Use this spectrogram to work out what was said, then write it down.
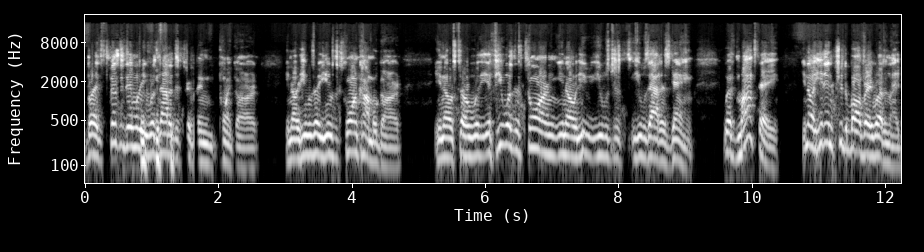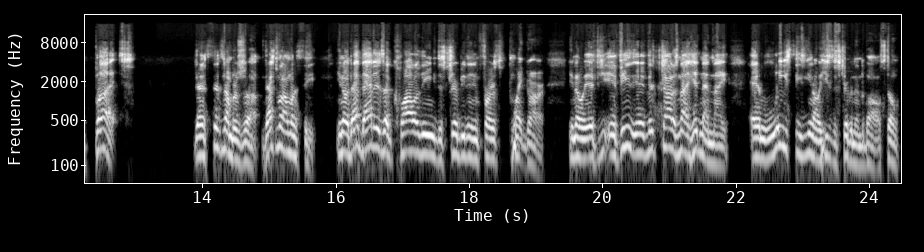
but Spencer Dinwiddie was not a distributing point guard. You know, he was a he was a scoring combo guard. You know, so if he wasn't scoring, you know, he, he was just he was out of his game. With Monte, you know, he didn't shoot the ball very well tonight, but the assist numbers are up. That's what I want to see. You know, that that is a quality distributing first point guard. You know, if if he if his shot is not hitting that night, at least he's you know he's distributing the ball. So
